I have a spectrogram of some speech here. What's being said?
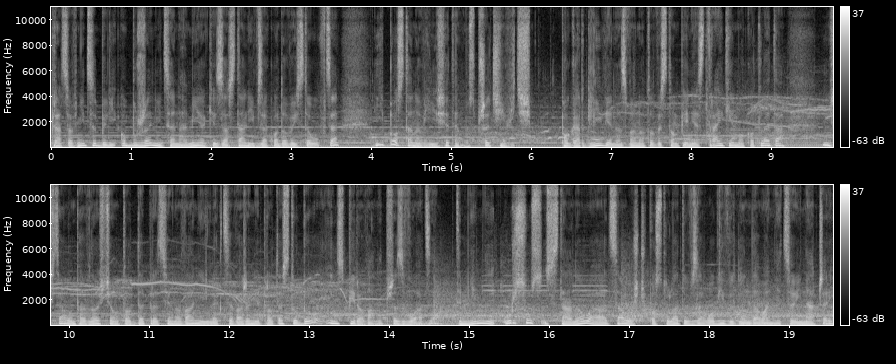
Pracownicy byli oburzeni cenami, jakie zastali w zakładowej stołówce i postanowili się temu sprzeciwić. Pogardliwie nazwano to wystąpienie strajkiem o kotleta i z całą pewnością to deprecjonowanie i lekceważenie protestu było inspirowane przez władze. Tym niemniej Ursus stanął, a całość postulatów załogi wyglądała nieco inaczej.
